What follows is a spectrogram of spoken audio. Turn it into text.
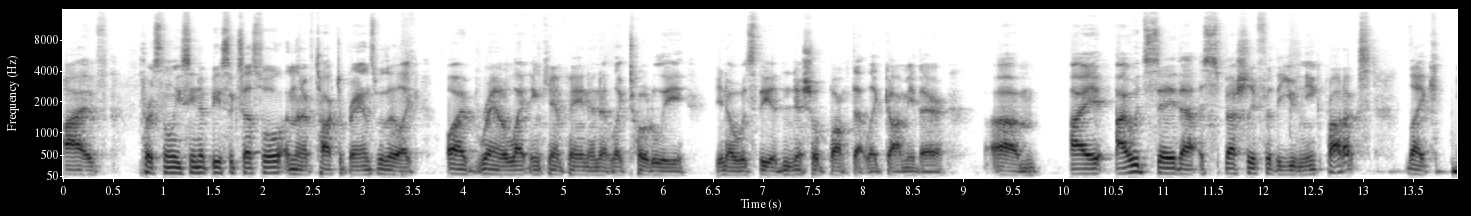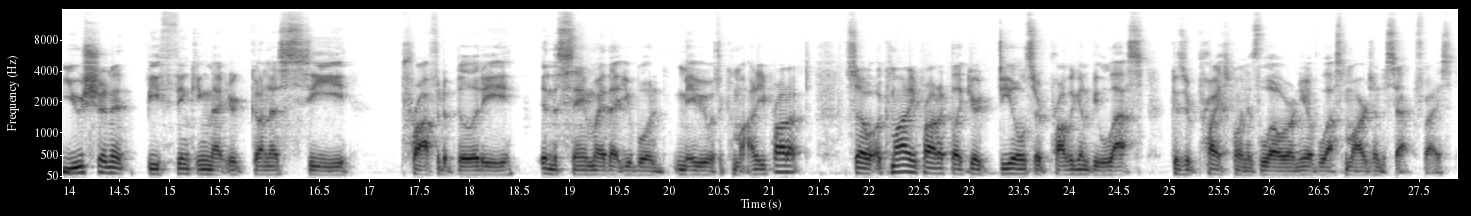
I've personally seen it be successful, and then I've talked to brands where they're like, "Oh, I ran a lightning campaign, and it like totally, you know, was the initial bump that like got me there." Um, I I would say that especially for the unique products, like you shouldn't be thinking that you're gonna see profitability in the same way that you would maybe with a commodity product. So a commodity product like your deals are probably going to be less because your price point is lower and you have less margin to sacrifice.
